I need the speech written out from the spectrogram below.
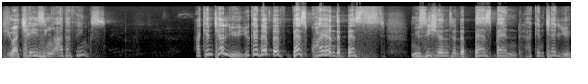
You are chasing other things. I can tell you, you can have the best choir and the best musicians and the best band, I can tell you,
